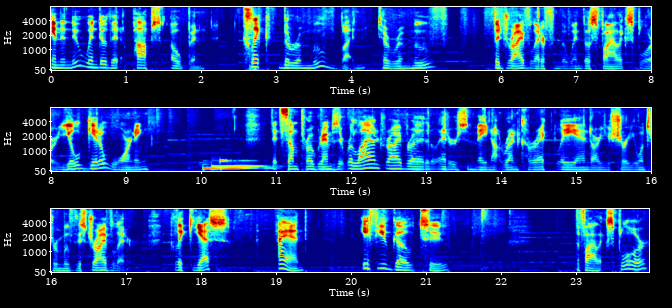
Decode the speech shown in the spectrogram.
In the new window that pops open, click the Remove button to remove the drive letter from the Windows File Explorer. You'll get a warning that some programs that rely on drive letters may not run correctly and are you sure you want to remove this drive letter? Click Yes and if you go to the File Explorer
